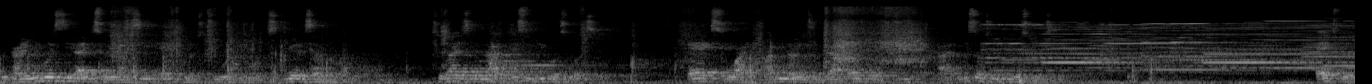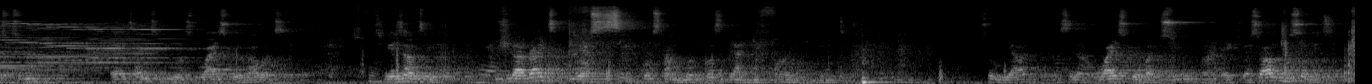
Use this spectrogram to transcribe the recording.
We can even see like this one, you can see x plus 2 and what? You understand now? So that is that this will give us what? x, y. I mean, now it's that x plus 2. And this also give us what? x plus 2, x, and this will give us y squared over what? So you understand what I'm saying? You should have write your c constant, but because they are defined, you don't. So we have, see now, y squared over 2 and x squared. So how do you solve it?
